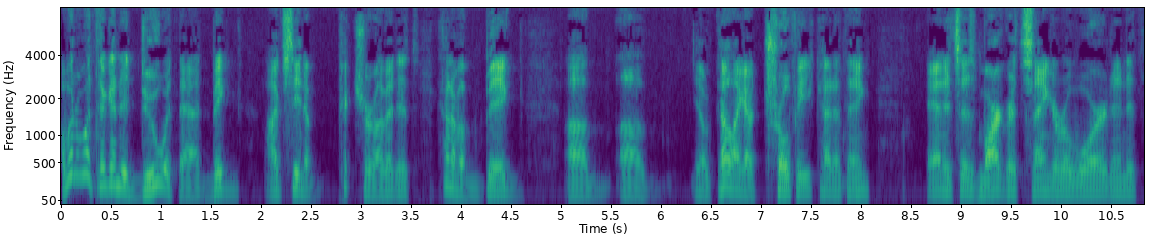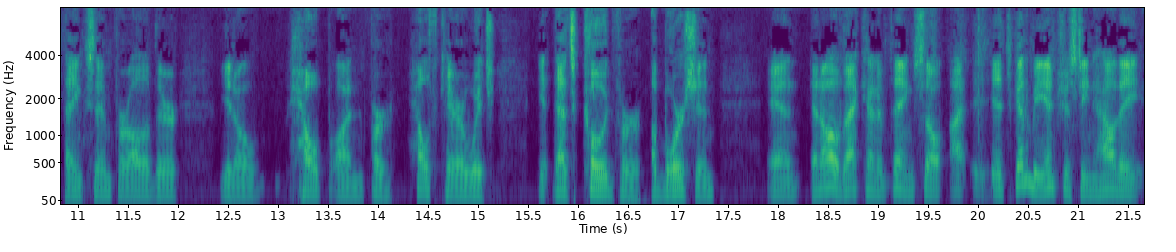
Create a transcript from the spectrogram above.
I wonder what they're going to do with that big. I've seen a picture of it. It's kind of a big, uh, uh, you know, kind of like a trophy kind of thing, and it says Margaret Sanger Award, and it thanks them for all of their, you know, help on for health care, which it, that's code for abortion and and all of that kind of thing. So I, it's going to be interesting how they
